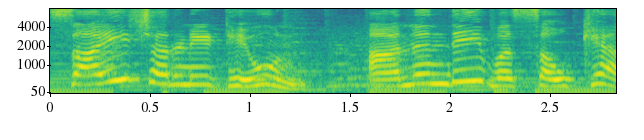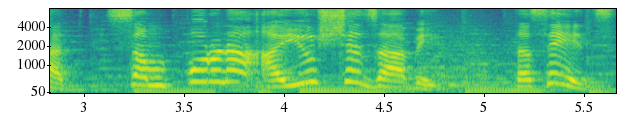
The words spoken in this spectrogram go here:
साई चरणी ठेवून आनंदी व सौख्यात संपूर्ण आयुष्य जावे. तसेच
